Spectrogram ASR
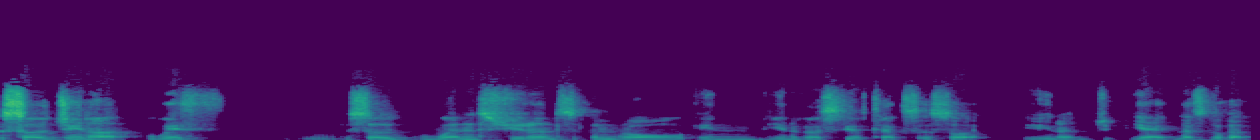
So, Gina, with so when students enroll in University of Texas, or you know, yeah, let's look at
